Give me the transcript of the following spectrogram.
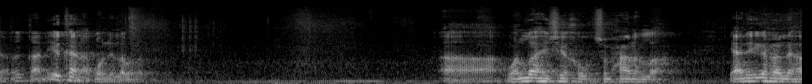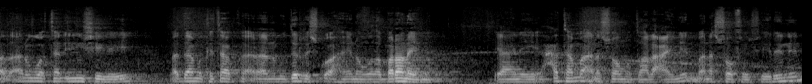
yaqaan iyo kaan aqooni labada wallahi sheekhu subxaan allah yani iga raalli ahaado anigu wataan idiin sheegayay maadaama kitaabka aan mudaris ku ahayn oo wada baranayno yani xataa ma ana soo mutaalacaynin ma soo fiirfiirinin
